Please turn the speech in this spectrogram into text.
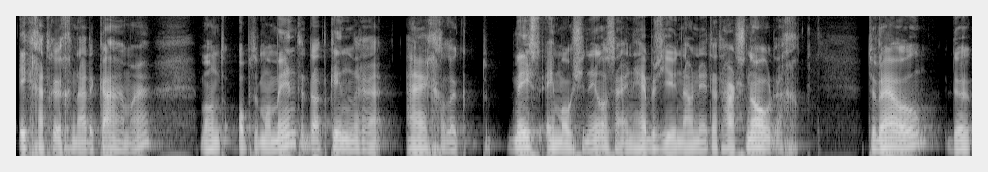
Ik ga terug naar de kamer. Want op de momenten dat kinderen eigenlijk het meest emotioneel zijn, hebben ze je nou net het hardst nodig. Terwijl de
